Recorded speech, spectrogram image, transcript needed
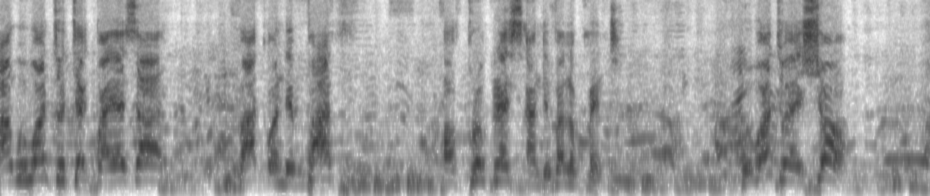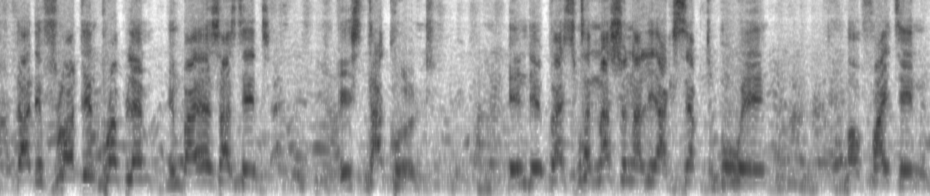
And we want to take Bayelsa back on the path of progress and development. We want to ensure that the flooding problem in Bayelsa State is tackled in the best internationally acceptable way of fighting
